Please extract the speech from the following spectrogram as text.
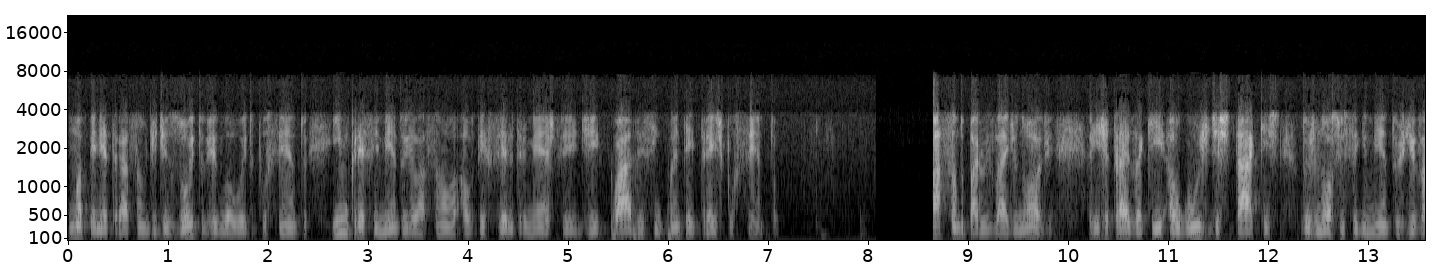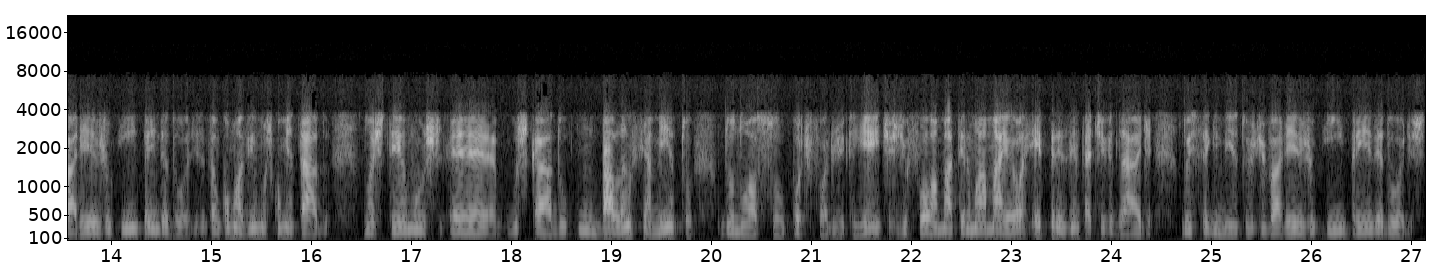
uma penetração de 18,8% e um crescimento em relação ao terceiro trimestre de quase 53%. Passando para o slide 9, a gente traz aqui alguns destaques dos nossos segmentos de varejo e empreendedores. Então, como havíamos comentado, nós temos é, buscado um balanceamento do nosso portfólio de clientes de forma a ter uma maior representatividade dos segmentos de varejo e empreendedores.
